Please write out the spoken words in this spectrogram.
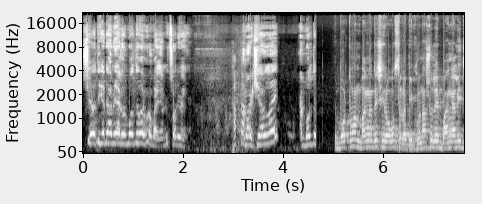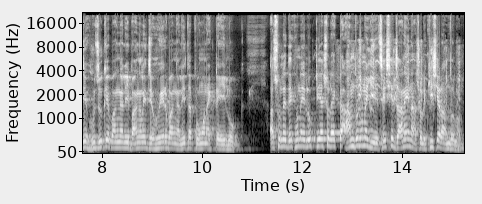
সেই অধিকারটা আমি এখন বলতে পারব না ভাই আমি সরি ভাই। আমার খেয়াল নাই বলতে বর্তমান বাংলাদেশের অবস্থাটা দেখুন। আসলে বাঙালি যে হুজুকে বাঙালি বাঙালি যে হুয়ের বাঙালি, তার প্রমাণ একটা এই লোক। আসলে দেখুন, এই লোকটি আসলে একটা আন্দোলনে গিয়েছে। সে জানে না আসলে কিসের আন্দোলন।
